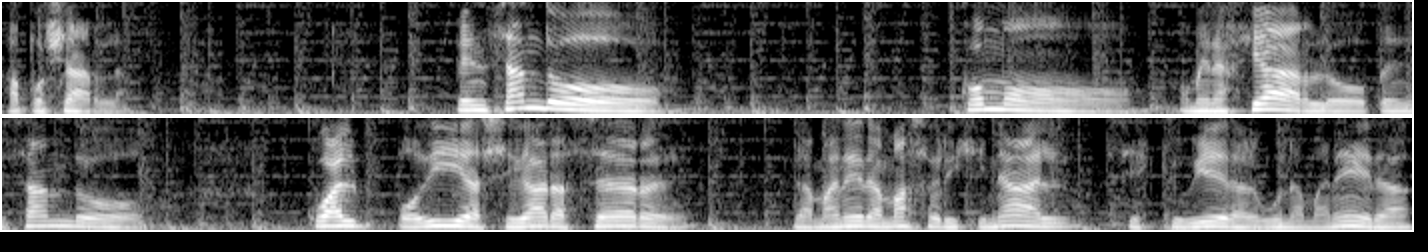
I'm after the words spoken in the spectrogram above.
apoyarla. Pensando cómo homenajearlo, pensando cuál podía llegar a ser la manera más original, si es que hubiera alguna manera,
